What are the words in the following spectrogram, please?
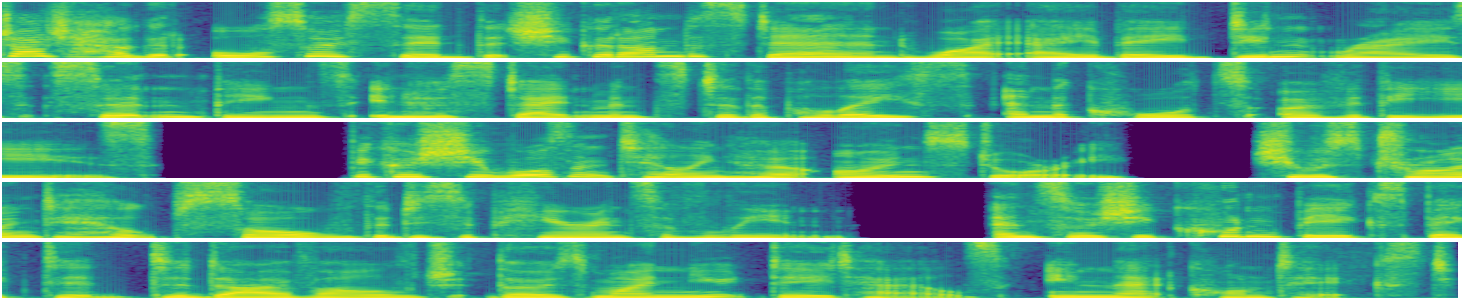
Judge Huggett also said that she could understand why AB didn't raise certain things in her statements to the police and the courts over the years. Because she wasn't telling her own story, she was trying to help solve the disappearance of Lynn, and so she couldn't be expected to divulge those minute details in that context.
